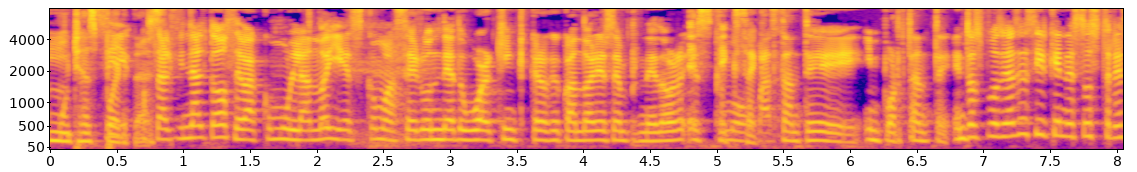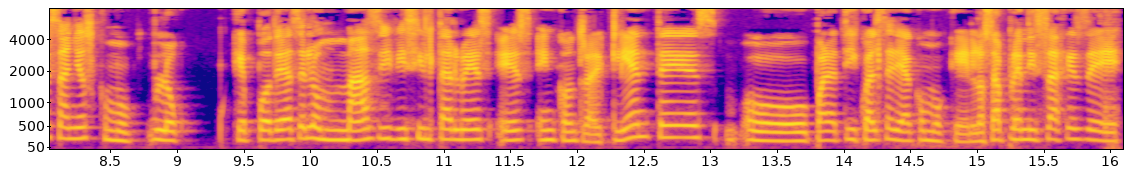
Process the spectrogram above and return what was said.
muchas puertas. o sea, al final todo se va acumulando y es como hacer un networking que creo que cuando eres emprendedor es como bastante importante. Entonces, podrías decir que en estos tres años como lo que podría ser lo más difícil tal vez es encontrar clientes o para ti cuál sería como que los aprendizajes de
